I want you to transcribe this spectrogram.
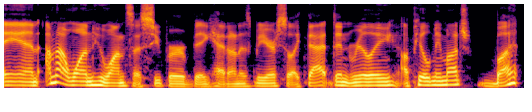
And I'm not one who wants a super big head on his beer, so like that didn't really appeal to me much. But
